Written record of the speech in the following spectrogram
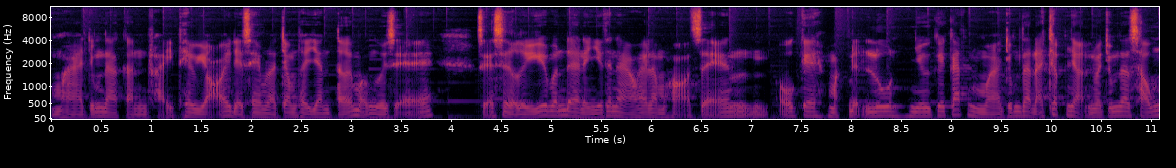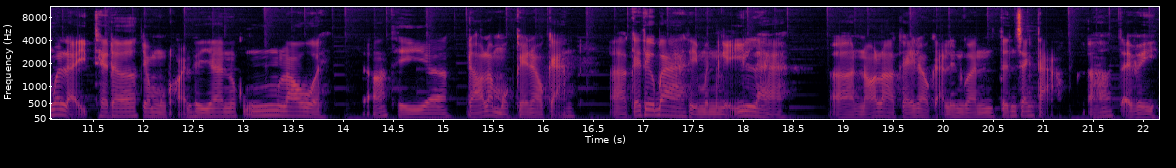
mà chúng ta cần phải theo dõi để xem là trong thời gian tới mọi người sẽ sẽ xử lý cái vấn đề này như thế nào hay là họ sẽ ok mặc định luôn như cái cách mà chúng ta đã chấp nhận và chúng ta sống với lại tether trong một khoảng thời gian nó cũng lâu rồi. Đó thì ờ, đó là một cái rào cản. À, cái thứ ba thì mình nghĩ là uh, nó là cái rào cản liên quan đến tính sáng tạo. Đó tại vì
